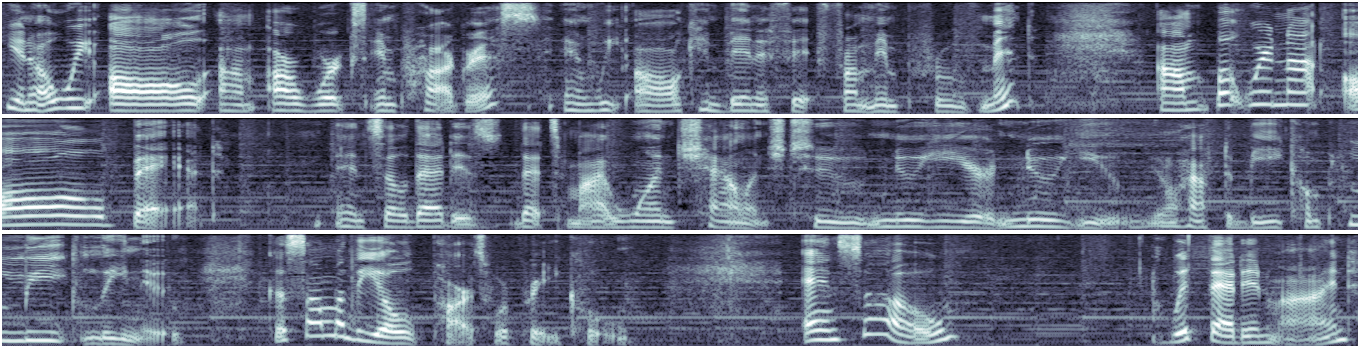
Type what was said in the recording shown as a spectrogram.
You know, we all um, are works in progress and we all can benefit from improvement, um, but we're not all bad. And so that is that's my one challenge to new year, new you. You don't have to be completely new because some of the old parts were pretty cool. And so with that in mind,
